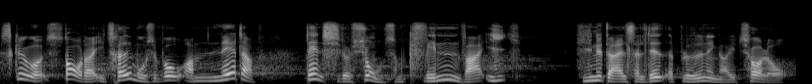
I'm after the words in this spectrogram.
skriver, står der i 3. Mosebog om netop den situation, som kvinden var i. Hende, der altså led af blødninger i 12 år.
